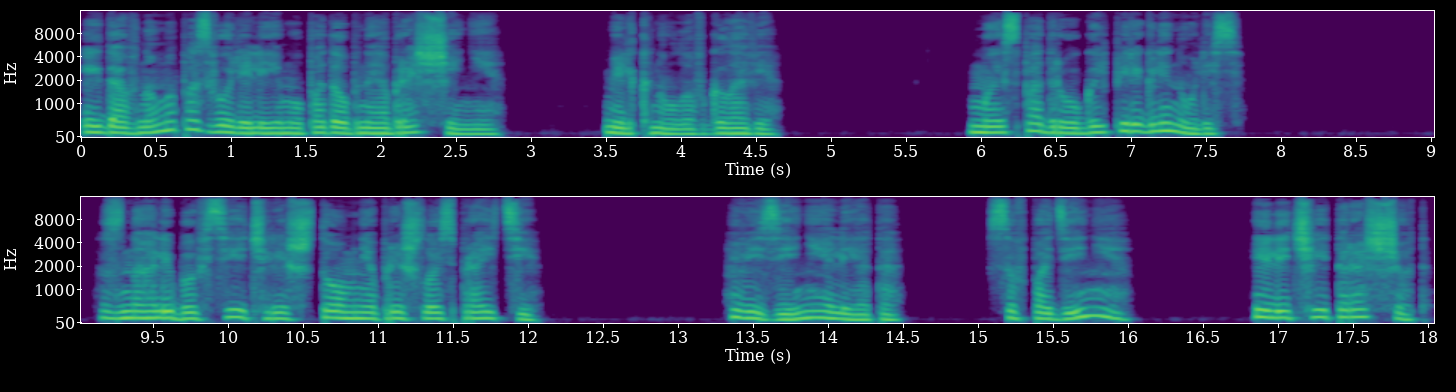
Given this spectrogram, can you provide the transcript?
«И давно мы позволили ему подобное обращение?» — мелькнуло в голове. Мы с подругой переглянулись. Знали бы все, через что мне пришлось пройти. Везение ли это? Совпадение? Или чей-то расчет?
